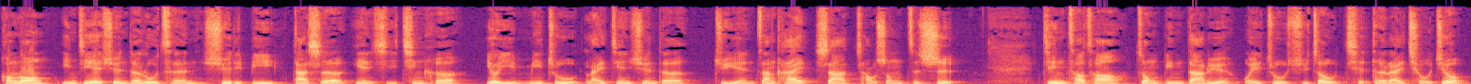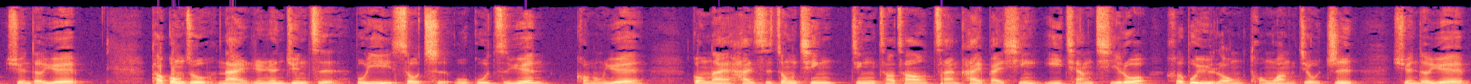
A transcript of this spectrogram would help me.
孔融迎接玄德入城，叙礼毕，大设宴席庆贺，又引糜竺来见玄德，具言张开杀曹嵩之事。今曹操重兵大略，围住徐州，且特来求救。玄德曰：“陶公主乃仁人君子，不宜受此无辜之冤。”孔融曰：“公乃汉室宗亲，今曹操残害百姓，依强欺弱，何不与融同往救之？”玄德曰：“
